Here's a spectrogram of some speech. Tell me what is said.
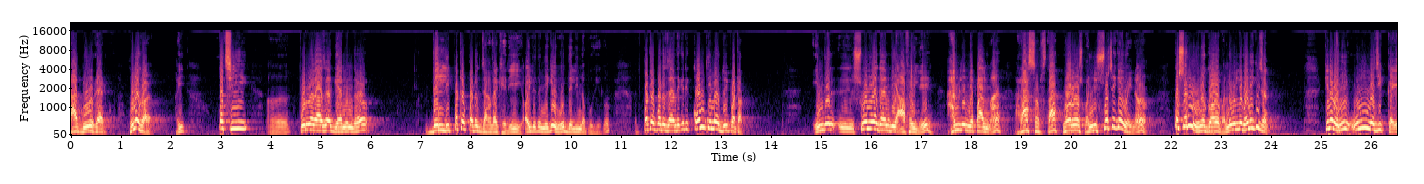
हात ब्युरोक्राट हुन गयो। है पछि पूर्व राजा ज्ञानेन्द्र दिल्ली पटक पटक जाँदाखेरि अहिले त निकै हो दिल्ली नपुगेको पटक पटक जाँदाखेरि कम्तीमा दुई पटक। इन्दिर सोनिया गान्धी आफैले हामीले नेपालमा राज संस्था नरहोस् भन्ने सोचेकै होइन। कसरी हुन गयो भन्ने उनले भनेकी छन्। किनभने उनी नजिकै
